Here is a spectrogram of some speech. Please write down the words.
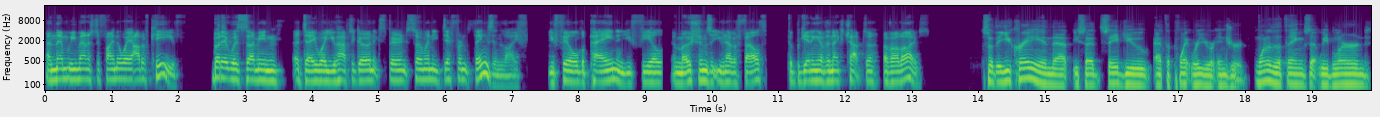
And then we managed to find a way out of Kiev. But it was, I mean, a day where you have to go and experience so many different things in life. You feel the pain and you feel emotions that you've never felt. The beginning of the next chapter of our lives. So, the Ukrainian that you said saved you at the point where you were injured. One of the things that we've learned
